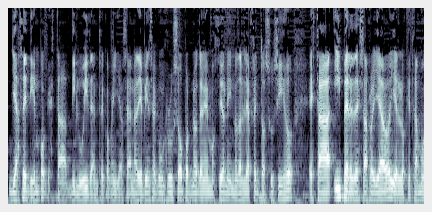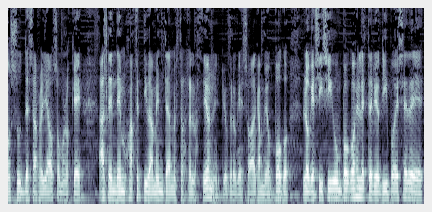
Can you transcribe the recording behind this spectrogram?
ya hace tiempo que está diluida, entre comillas. O sea, nadie piensa que un ruso, por no tener emociones y no darle afecto a sus hijos, está hiper desarrollado y en los que estamos subdesarrollados somos los que atendemos afectivamente a nuestras relaciones. Yo creo que eso ha cambiado un poco. Lo que sí sigue un poco es el estereotipo ese de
